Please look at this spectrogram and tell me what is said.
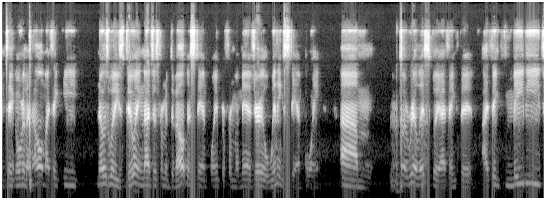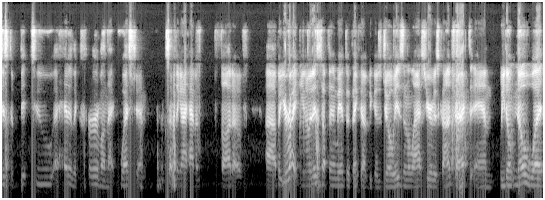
and take over the helm. I think he knows what he's doing, not just from a development standpoint, but from a managerial winning standpoint. Um, but realistically, I think that I think maybe just a bit too ahead of the curve on that question. Something I haven't thought of. Uh, but you're right. You know, it is something we have to think of because Joe is in the last year of his contract, and we don't know what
